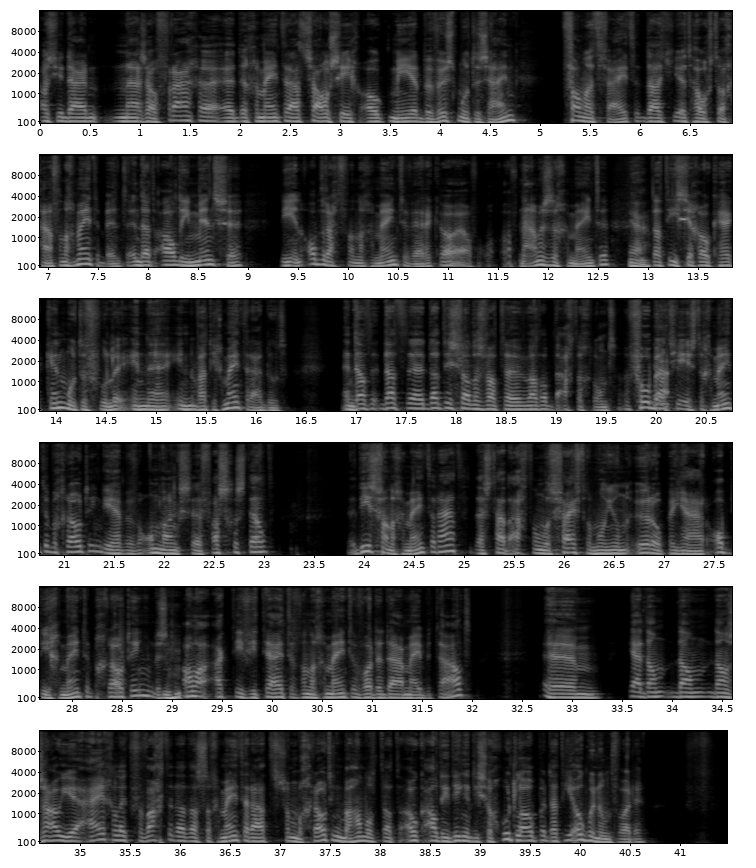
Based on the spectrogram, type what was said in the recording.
als je daar naar zou vragen, de gemeenteraad zou zich ook meer bewust moeten zijn van het feit dat je het hoogste orgaan van de gemeente bent. En dat al die mensen die in opdracht van de gemeente werken, of, of namens de gemeente, ja. dat die zich ook herkend moeten voelen in, uh, in wat die gemeenteraad doet. En dat, dat, uh, dat is wel eens wat, uh, wat op de achtergrond. Een voorbeeldje ja. is de gemeentebegroting. Die hebben we onlangs vastgesteld. Die is van de gemeenteraad. Daar staat 850 miljoen euro per jaar op die gemeentebegroting. Dus mm -hmm. alle activiteiten van de gemeente worden daarmee betaald. Um, ja, dan, dan, dan zou je eigenlijk verwachten dat als de gemeenteraad zo'n begroting behandelt, dat ook al die dingen die zo goed lopen, dat die ook benoemd worden.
